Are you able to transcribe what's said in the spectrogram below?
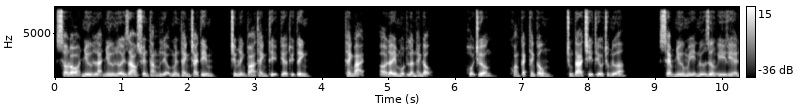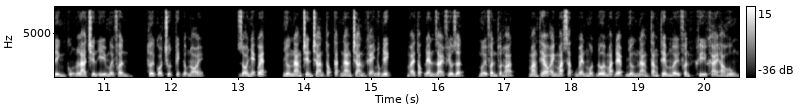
sau đó như là như lưỡi dao xuyên thẳng liệu nguyên thành trái tim, chiếm lĩnh tòa thành thị kia thủy tinh. Thành bại, ở đây một lần hành động. Hội trưởng, khoảng cách thành công, chúng ta chỉ thiếu chút nữa xem như mỹ nữ dương y rìa đình cũng là chiến ý mười phần, hơi có chút kích động nói. Gió nhẹ quét, nhường nàng trên trán tóc cắt ngang trán khẽ nhúc đích mái tóc đen dài phiêu giật, mười phần thuận hoạt, mang theo ánh mắt sắc bén một đôi mắt đẹp nhường nàng tăng thêm mấy phần khí khái hào hùng,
